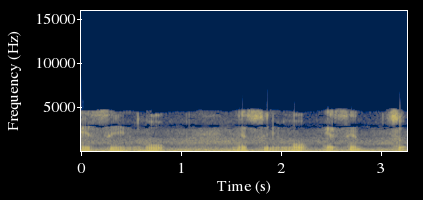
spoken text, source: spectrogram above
S-A-O, S-A-O, Essenzo,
